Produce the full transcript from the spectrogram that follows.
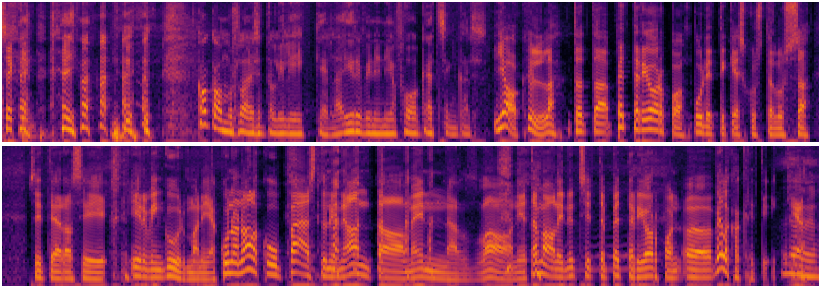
sekin. Kokoomuslaiset oli liikkeellä Irvinin ja Fokatsin kanssa. Joo, kyllä. Tota, Petteri Orpo budjettikeskustelussa siteerasi Irvin Goodmania. Kun on alkuun päästy, niin antaa mennä vaan. Ja tämä oli nyt sitten Petteri Orpon ö, velkakritiikkiä joo, joo.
